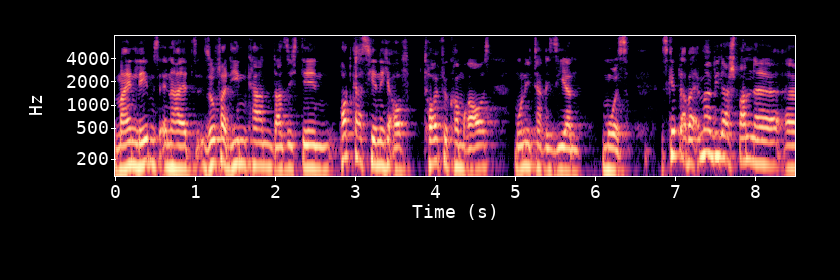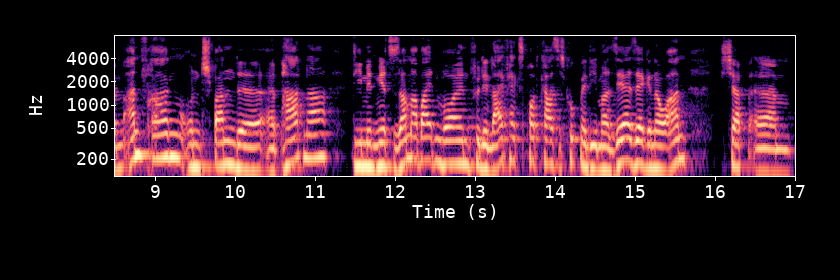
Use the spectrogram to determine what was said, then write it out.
meinen Lebensinhalt so verdienen kann, dass ich den Podcast hier nicht auf Teufel komm raus monetarisieren muss. Es gibt aber immer wieder spannende ähm, Anfragen und spannende äh, Partner, die mit mir zusammenarbeiten wollen für den Lifehacks Podcast. Ich gucke mir die immer sehr, sehr genau an. Ich habe ähm,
